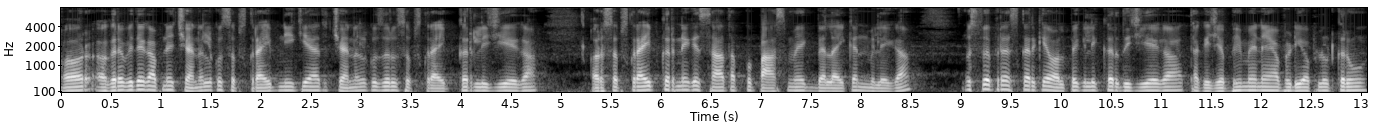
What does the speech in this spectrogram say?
और अगर अभी तक आपने चैनल को सब्सक्राइब नहीं किया है तो चैनल को ज़रूर सब्सक्राइब कर लीजिएगा। और सब्सक्राइब करने के साथ आपको पास में एक बेल आइकन मिलेगा। उस पर प्रेस करके ऑल पे क्लिक कर दीजिएगा ताकि जब भी मैं नया वीडियो अपलोड करूँ,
